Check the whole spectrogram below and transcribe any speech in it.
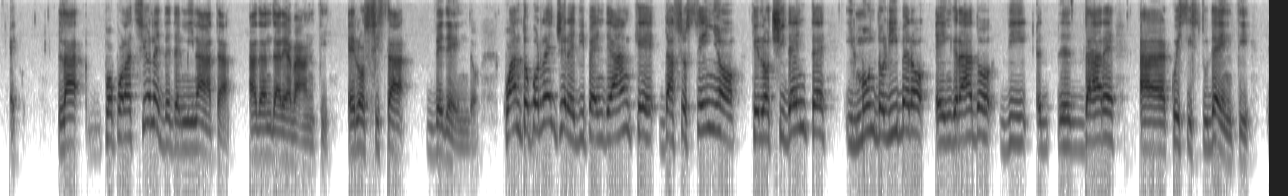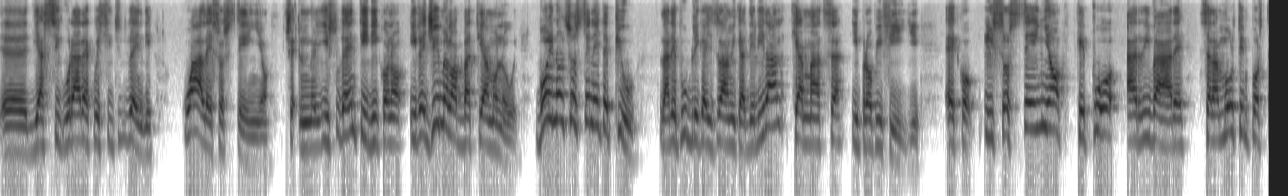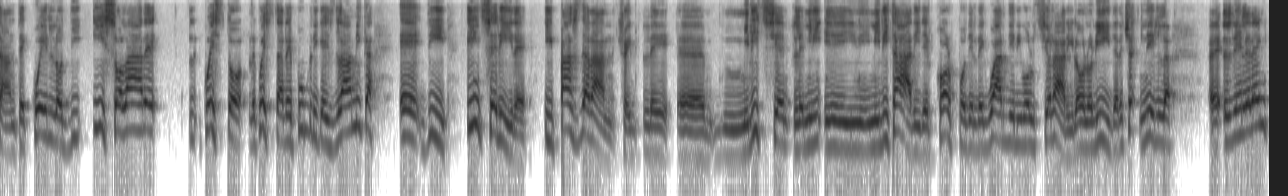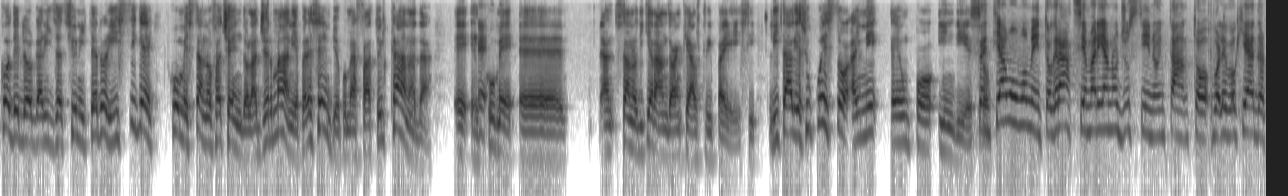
Ecco, la popolazione è determinata ad andare avanti e lo si sta vedendo. Quanto può reggere dipende anche dal sostegno che l'Occidente, il mondo libero, è in grado di eh, dare a questi studenti, eh, di assicurare a questi studenti. Quale sostegno? Cioè, gli studenti dicono il regime lo abbattiamo noi, voi non sostenete più la Repubblica Islamica dell'Iran che ammazza i propri figli. Ecco, il sostegno che può arrivare sarà molto importante, quello di isolare questo, questa Repubblica Islamica è di inserire i Pasdaran, cioè le eh, milizie, le, i militari del corpo delle guardie rivoluzionarie, i loro leader, cioè nel, eh, nell'elenco delle organizzazioni terroristiche come stanno facendo la Germania, per esempio, come ha fatto il Canada e, e eh. come eh, stanno dichiarando anche altri paesi. L'Italia su questo, ahimè, è un po' indietro. Sentiamo un momento, grazie Mariano Giustino. Intanto volevo chiedere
